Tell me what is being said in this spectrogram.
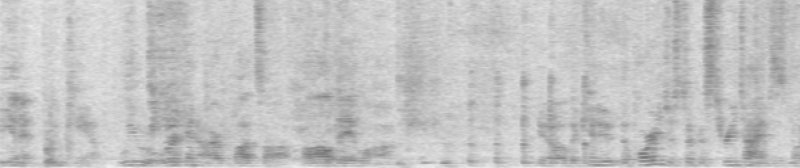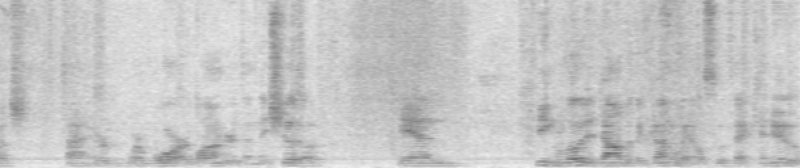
being at boot camp. We were working our butts off all day long. You know, the canoe, the portages took us three times as much time, or, or more, longer than they should have. And being loaded down to the gunwales with that canoe,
